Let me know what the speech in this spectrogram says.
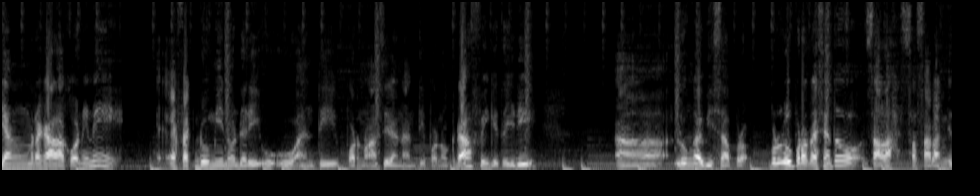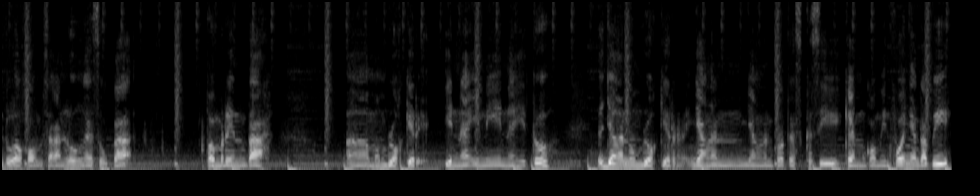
yang mereka lakukan ini efek domino dari UU anti porno asli dan anti pornografi gitu. Jadi uh, lu nggak bisa pro, lu protesnya tuh salah sasaran gitu loh kalau misalkan lu nggak suka pemerintah uh, memblokir ina ini ina itu itu jangan memblokir jangan jangan protes ke si Kemkominfo nya tapi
